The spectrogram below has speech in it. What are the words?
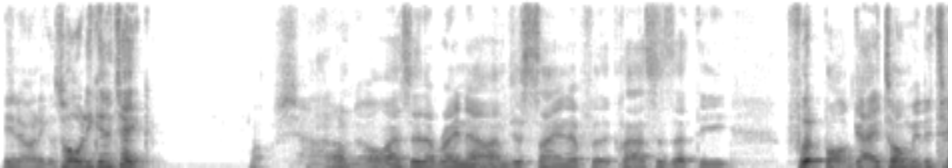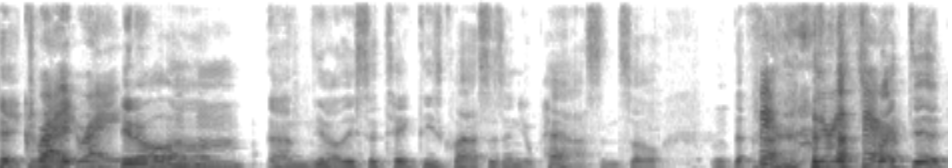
you know." And he goes, "Oh, what are you going to take?" Well, I don't know. I said, "Right now, I'm just signing up for the classes that the football guy told me to take." Right, Right, right. You know, um, and you know, they said take these classes and you'll pass, and so. that- Fair. Very that's fair. what I did,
